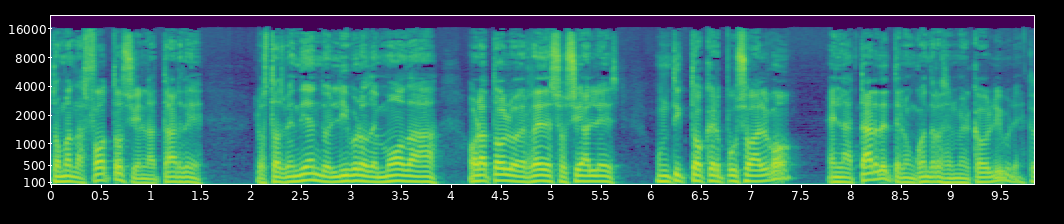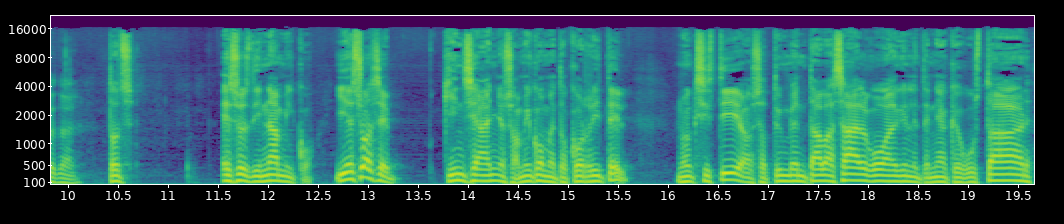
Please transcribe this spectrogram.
tomas las fotos y en la tarde lo estás vendiendo. El libro de moda, ahora todo lo de redes sociales, un TikToker puso algo, en la tarde te lo encuentras en Mercado Libre. Total. Entonces, eso es dinámico. Y eso hace 15 años, a mí como me tocó retail, no existía. O sea, tú inventabas algo, a alguien le tenía que gustar,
